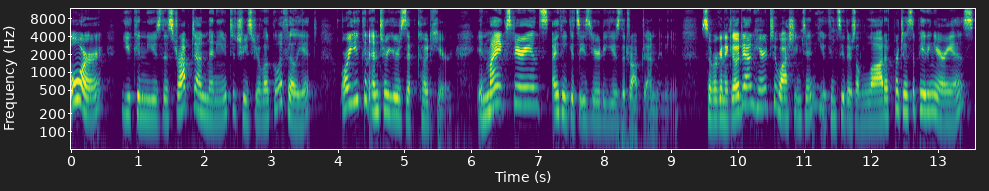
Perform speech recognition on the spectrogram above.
or you can use this drop down menu to choose your local affiliate, or you can enter your zip code here. In my experience, I think it's easier to use the drop down menu. So we're going to go down here to Washington. You can see there's a lot of participating areas.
